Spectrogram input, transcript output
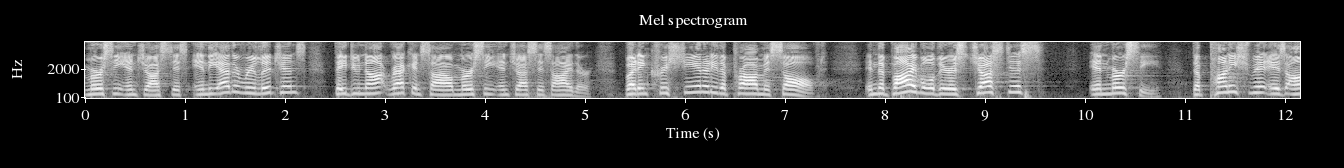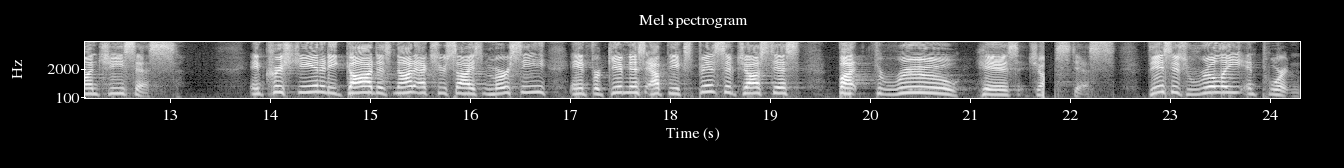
mercy and justice. In the other religions, they do not reconcile mercy and justice either. But in Christianity, the problem is solved. In the Bible, there is justice and mercy. The punishment is on Jesus. In Christianity, God does not exercise mercy and forgiveness at the expense of justice, but through his justice. This is really important.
